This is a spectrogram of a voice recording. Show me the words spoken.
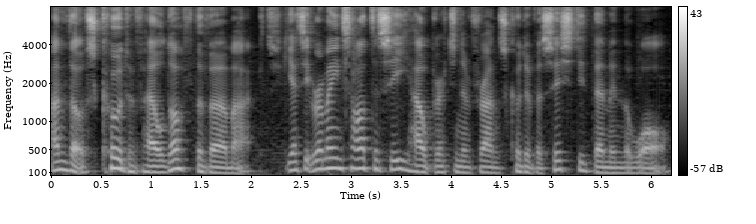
and thus could have held off the Wehrmacht, yet it remains hard to see how Britain and France could have assisted them in the war.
